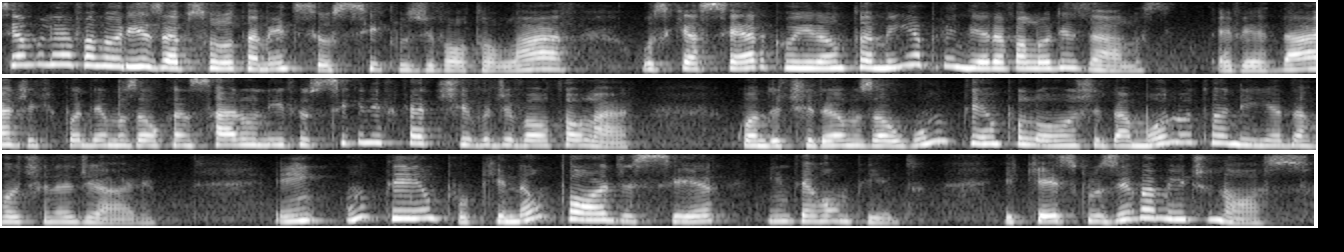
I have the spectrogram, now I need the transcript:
Se a mulher valoriza absolutamente seus ciclos de volta ao lar, os que a cercam irão também aprender a valorizá-los. É verdade que podemos alcançar um nível significativo de volta ao lar quando tiramos algum tempo longe da monotonia da rotina diária, em um tempo que não pode ser interrompido e que é exclusivamente nosso.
